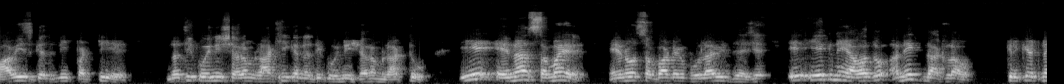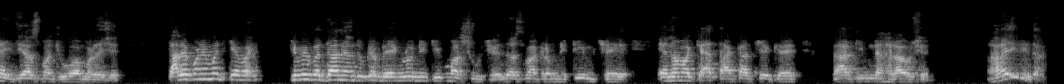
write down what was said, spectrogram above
બાવીસ ગજની પટ્ટીએ નથી કોઈની શરમ રાખી કે નથી કોઈની શરમ રાખતું. એ એના સમયે એનો સપાટો બોલાવી દે છે. એ એક નહીં, આવા તો અનેક દાખલાઓ ક્રિકેટના ઇતિહાસમાં જોવા મળે છે. કાલે પણ એમ જ કહેવાય કે ભાઈ બધાને હતું કે બેંગ્લોરની ટીમમાં શું છે? દસમા ક્રમની ટીમ છે. એનામાં ક્યાં તાકાત છે કે આ ટીમને હરાવશે? હરાવી દીધા.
